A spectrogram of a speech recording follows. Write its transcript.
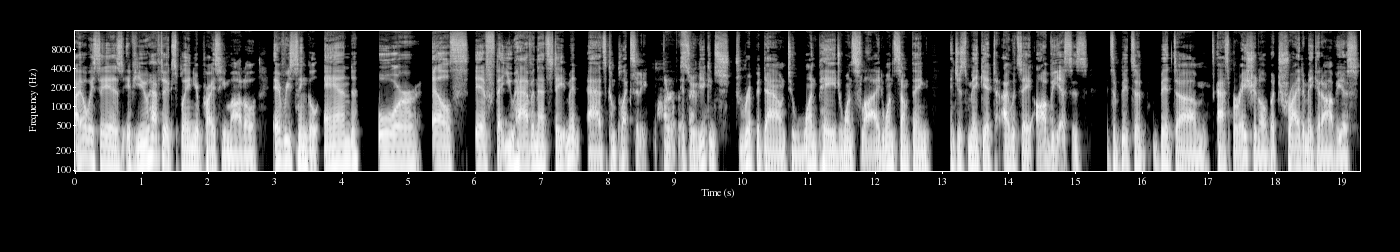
I always say is if you have to explain your pricing model every single and or else if that you have in that statement adds complexity. 100%. And so if you can strip it down to one page, one slide, one something, and just make it, I would say, obvious is it's a bit, it's a bit um, aspirational, but try to make it obvious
